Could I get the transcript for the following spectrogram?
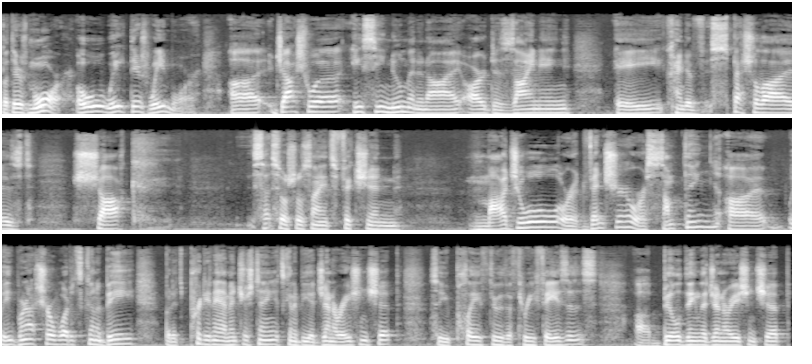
but there's more. Oh, wait, there's way more. Uh, Joshua A.C. Newman and I are designing a kind of specialized shock social science fiction module or adventure or something. Uh, we, are not sure what it's going to be, but it's pretty damn interesting. It's going to be a generation ship. So you play through the three phases uh, building the generation ship,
